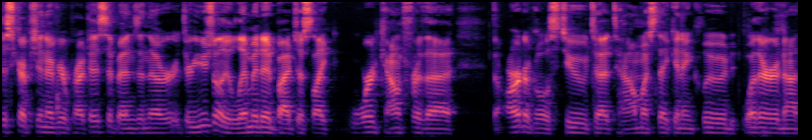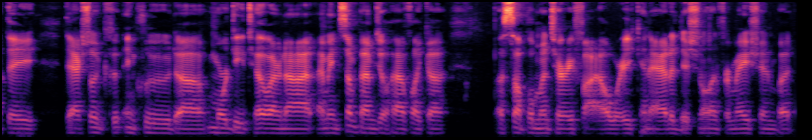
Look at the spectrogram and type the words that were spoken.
description of your participants and they're they're usually limited by just like word count for the the articles too to, to how much they can include whether or not they they actually include uh, more detail or not. I mean sometimes you'll have like a, a supplementary file where you can add additional information but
